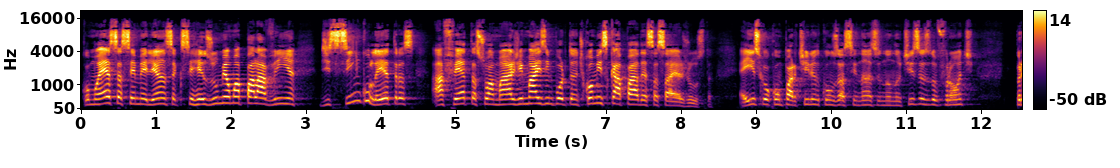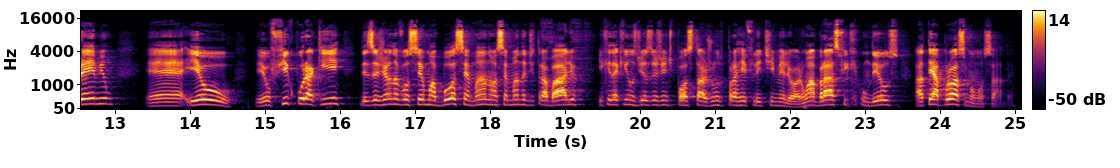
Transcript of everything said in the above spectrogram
como essa semelhança que se resume a uma palavrinha de cinco letras afeta a sua margem mais importante? Como escapar dessa saia justa? É isso que eu compartilho com os assinantes no Notícias do Front Premium. É, eu eu fico por aqui desejando a você uma boa semana, uma semana de trabalho e que daqui uns dias a gente possa estar junto para refletir melhor. Um abraço, fique com Deus. Até a próxima, moçada.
